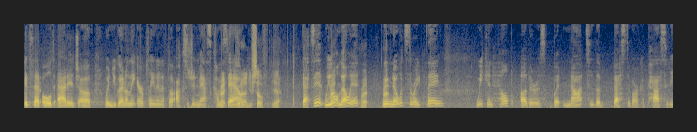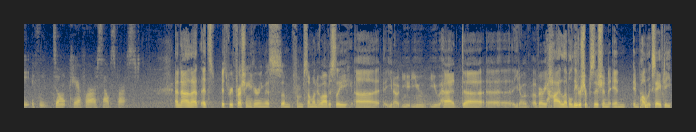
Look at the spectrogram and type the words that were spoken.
It's that old adage of when you get on the airplane and if the oxygen mask comes down, put it on yourself. Yeah. that's it. We all know it. Right. We know it's the right thing. We can help others, but not to the best of our capacity if we don't care for ourselves first. And now that it's it's refreshing hearing this um, from someone who obviously uh, you know you you, you had uh, uh, you know a, very high level leadership position in in public safety.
